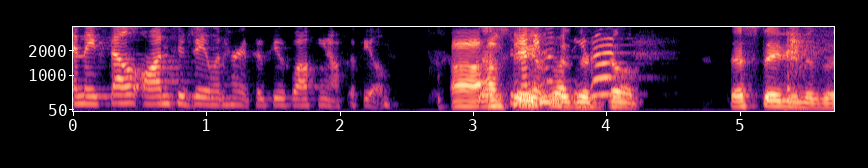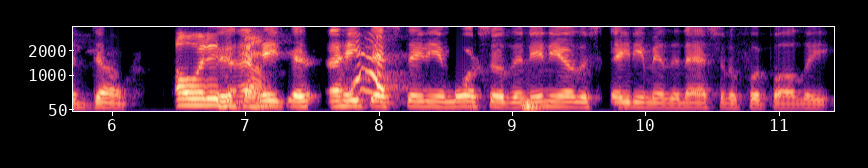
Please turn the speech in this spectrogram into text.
and they fell onto Jalen Hurts as he was walking off the field. Uh, I'm seeing that? that stadium is a dump. Oh, it is. I hate that. I hate yeah. that stadium more so than any other stadium in the National Football League.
